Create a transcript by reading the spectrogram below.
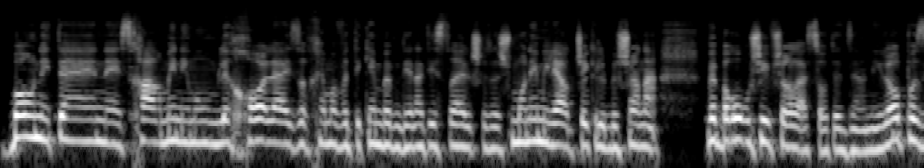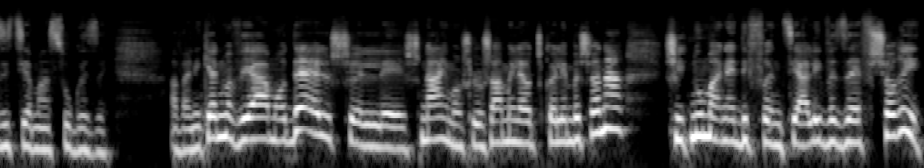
בואו ניתן אה, שכר מינימום לכל האזרחים הוותיקים במדינת ישראל, שזה 80 מיליארד שקל בשנה, וברור שאי אפשר לעשות את זה, אני לא אופוזיציה מהסוג הזה. אבל אני כן מביאה מודל של 2 או 3 מיליארד שקלים בשנה, שייתנו מענה דיפרנציאלי וזה אפשרי.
